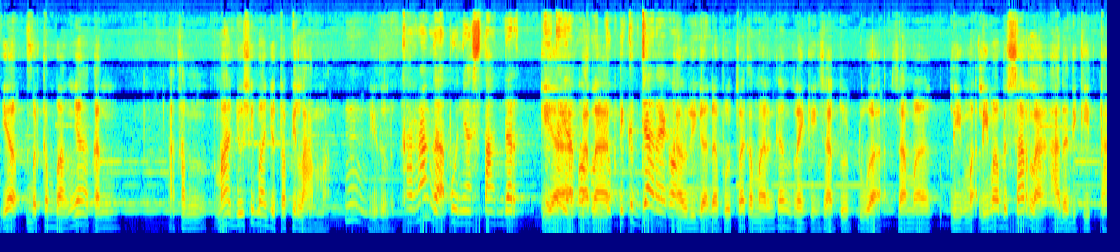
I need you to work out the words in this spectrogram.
ya berkembangnya akan akan maju sih maju tapi lama gitu loh. Karena nggak punya standar itu Iya, ya kok karena untuk dikejar ya kok. Kalau di ganda putra kemarin kan ranking 1, 2 sama 5, 5 besar lah ada di kita.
